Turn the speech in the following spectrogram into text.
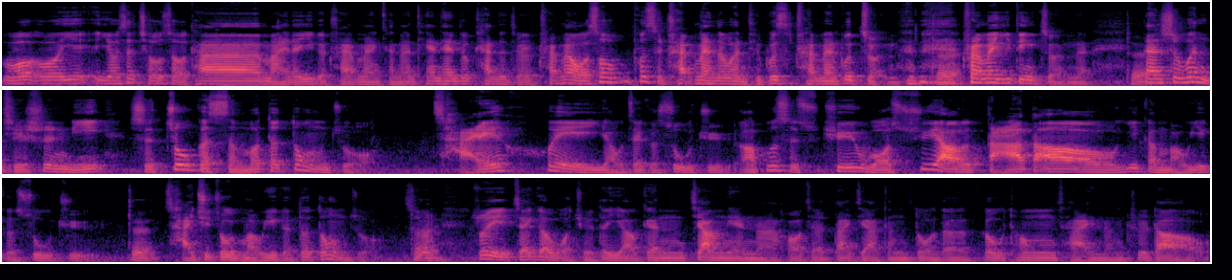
我我也有些球手他买了一个 Trackman，可能天天都看着这个 Trackman。我说不是 Trackman 的问题，不是 Trackman 不准对，Trackman 一定准的。但是问题是你是做个什么的动作才会有这个数据，而不是去我需要达到一个某一个数据对，才去做某一个的动作，是吧？所以这个我觉得要跟教练啊或者大家更多的沟通，才能知道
